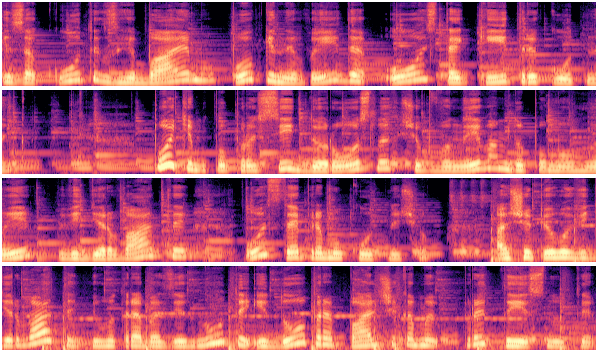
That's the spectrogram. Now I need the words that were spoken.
і за кутик згибаємо, поки не вийде ось такий трикутник. Потім попросіть дорослих, щоб вони вам допомогли відірвати ось цей прямокутничок. А щоб його відірвати, його треба зігнути і добре пальчиками притиснути.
